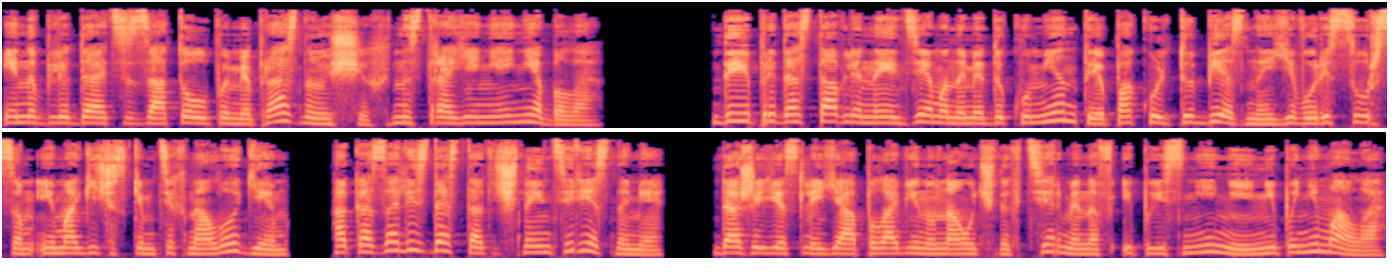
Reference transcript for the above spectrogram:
И наблюдать за толпами празднующих настроения не было. Да и предоставленные демонами документы по культу бездны, его ресурсам и магическим технологиям оказались достаточно интересными, даже если я половину научных терминов и пояснений не понимала.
